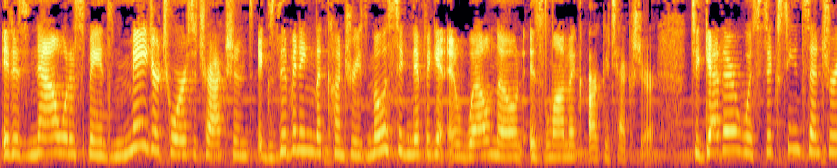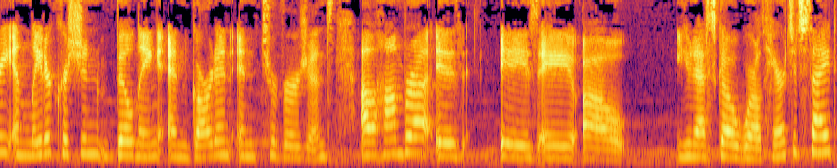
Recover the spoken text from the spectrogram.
It is now one of Spain's major tourist attractions, exhibiting the country's most significant and well-known Islamic architecture. Together with 16th century and later Christian building and garden interversions, Alhambra is is a uh, UNESCO World Heritage Site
